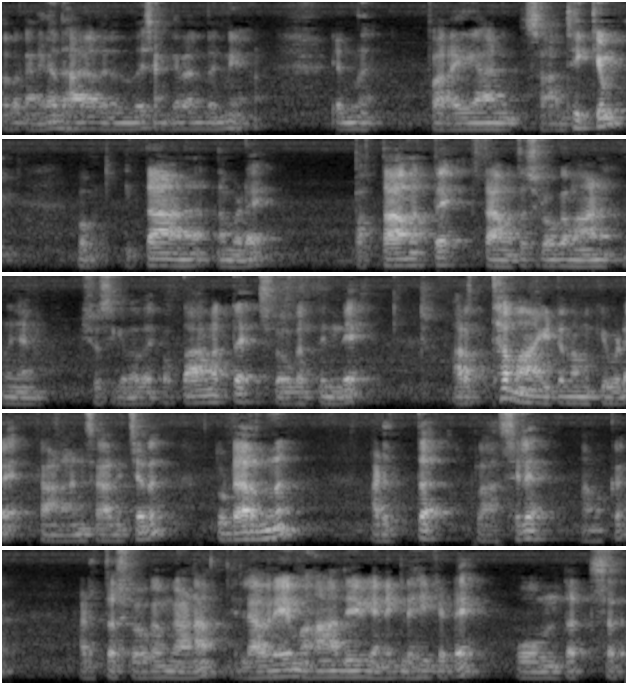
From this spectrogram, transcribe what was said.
അഥവാ കനകധാര തരുന്നത് ശങ്കരൻ തന്നെയാണ് എന്ന് പറയാനും സാധിക്കും. അപ്പം ഇതാണ് നമ്മുടെ പത്താമത്തെ പത്താമത്തെ ശ്ലോകമാണ് എന്ന് ഞാൻ വിശ്വസിക്കുന്നത്. പത്താമത്തെ ശ്ലോകത്തിന്റെ അർത്ഥമായിട്ട് നമുക്കിവിടെ കാണാൻ സാധിച്ചത്. തുടർന്ന് അടുത്ത ക്ലാസ്സിൽ നമുക്ക് അടുത്ത ശ്ലോകം കാണാം. എല്ലാവരെയും മഹാദേവി അനുഗ്രഹിക്കട്ടെ. ഓം തത്സത്.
